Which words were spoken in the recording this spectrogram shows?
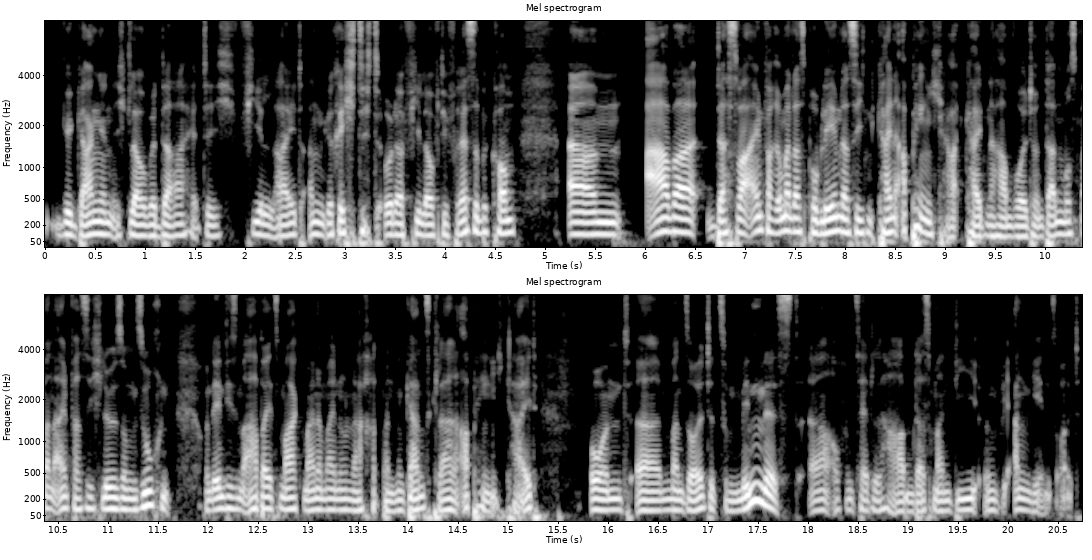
gegangen. Ich glaube, da hätte ich viel Leid angerichtet oder viel auf die Fresse bekommen. Ähm, aber das war einfach immer das Problem, dass ich keine Abhängigkeiten haben wollte und dann muss man einfach sich Lösungen suchen. Und in diesem Arbeitsmarkt, meiner Meinung nach, hat man eine ganz klare Abhängigkeit. Und äh, man sollte zumindest äh, auf dem Zettel haben, dass man die irgendwie angehen sollte.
